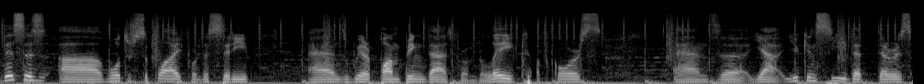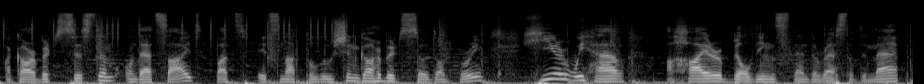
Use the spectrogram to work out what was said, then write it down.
This is a water supply for the city and we are pumping that from the lake of course. And uh, yeah you can see that there is a garbage system on that side but it's not pollution garbage so don't worry. Here we have a higher buildings than the rest of the map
